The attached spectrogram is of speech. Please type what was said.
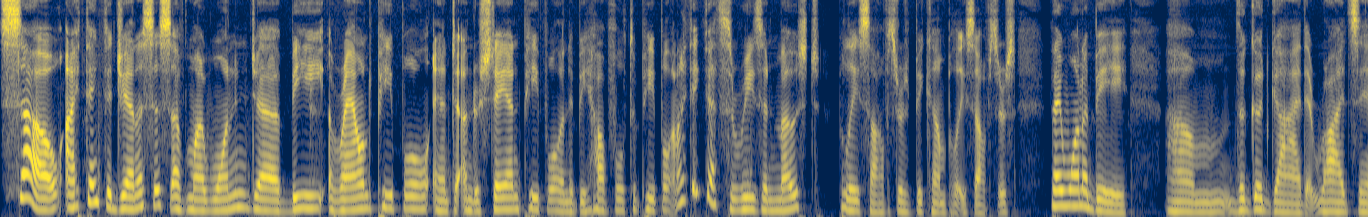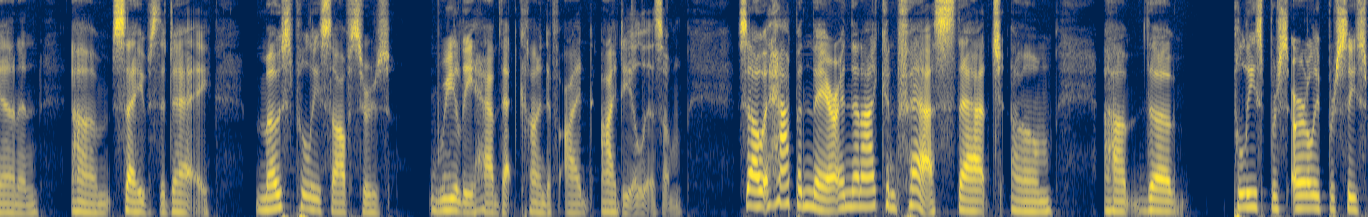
so I think the genesis of my wanting to be around people and to understand people and to be helpful to people, and I think that's the reason most police officers become police officers. They want to be um, the good guy that rides in and um, saves the day. Most police officers really have that kind of idealism. So it happened there, and then I confess that um, uh, the police early police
